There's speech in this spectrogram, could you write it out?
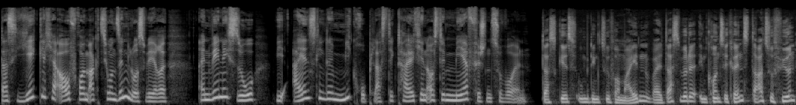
dass jegliche Aufräumaktion sinnlos wäre, ein wenig so, wie einzelne Mikroplastikteilchen aus dem Meer fischen zu wollen. Das gilt es unbedingt zu vermeiden, weil das würde in Konsequenz dazu führen,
